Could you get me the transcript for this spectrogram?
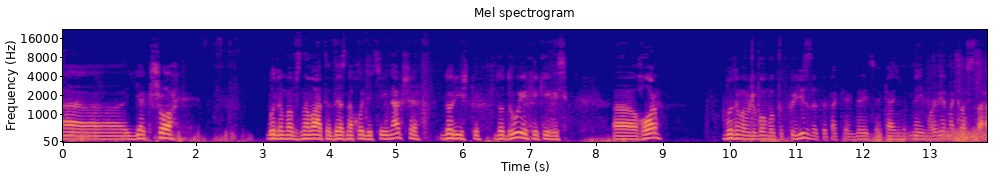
Е, якщо будемо взнавати, де знаходяться інакше доріжки до других якихось е, гор, будемо в будь-якому випадку їздити, так як дивіться, яка неймовірна красота.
